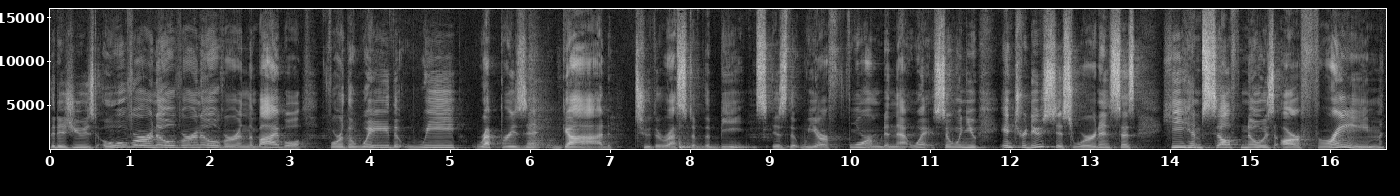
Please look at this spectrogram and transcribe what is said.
that is used over and over and over in the Bible for the way that we represent God to the rest of the beings, is that we are formed in that way. So when you introduce this word and says, He Himself knows our frame,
